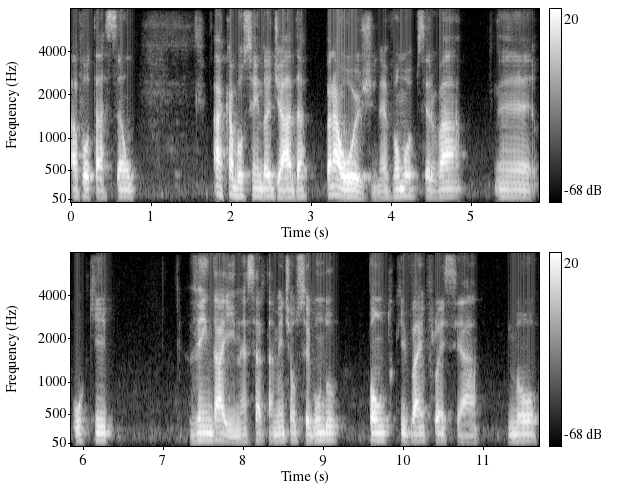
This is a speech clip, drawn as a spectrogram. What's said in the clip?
a votação acabou sendo adiada para hoje. Né? Vamos observar é, o que vem daí. Né? Certamente é um segundo ponto que vai influenciar no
